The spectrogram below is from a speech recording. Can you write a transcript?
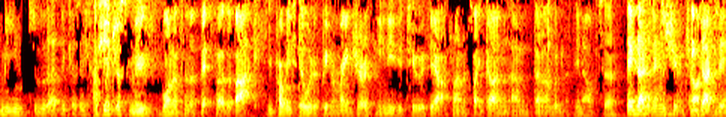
means to do that because I have. If you like- just moved one of them a bit further back, you probably still would have been in range of everything you needed to with the out of line of sight gun, and then I wouldn't have been able to Exactly. to shoot and charge. Exactly.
